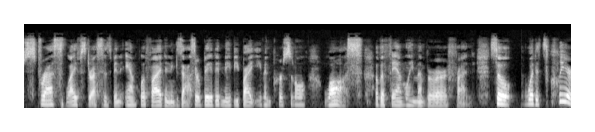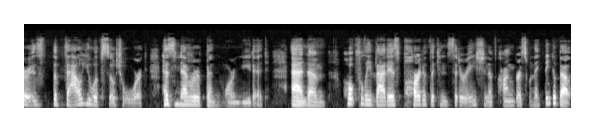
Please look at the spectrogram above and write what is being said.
stress, life stress has been amplified and exacerbated, maybe by even personal loss of a family member or a friend. So, what it's clear is the value of social work has never been more needed. And um, hopefully that is part of the consideration of Congress when they think about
